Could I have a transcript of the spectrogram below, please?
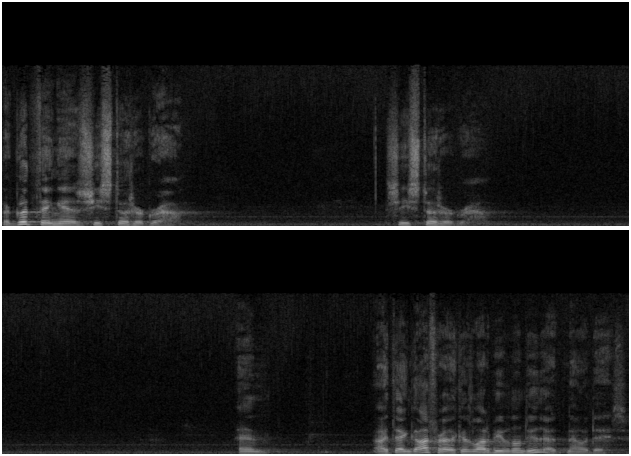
The good thing is she stood her ground. She stood her ground. And I thank God for that because a lot of people don't do that nowadays.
